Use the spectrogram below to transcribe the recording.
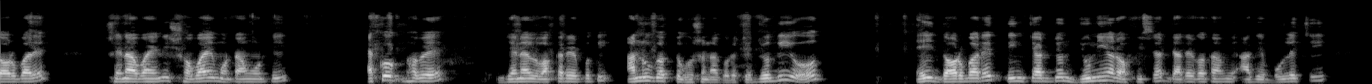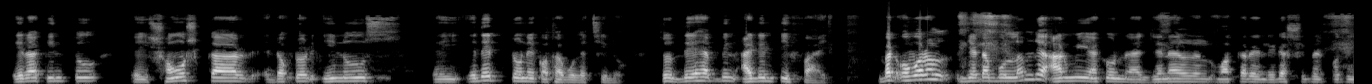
দরবারে সেনাবাহিনী সবাই মোটামুটি এককভাবে জেনারেল ওয়াকারের প্রতি আনুগত্য ঘোষণা করেছে। যদিও এই দরবারে তিন চারজন জুনিয়র অফিসার যাদের কথা আমি আগে বলেছি, এরা কিন্তু এই সংস্কার ডক্টর ইনুস, এই এদের টোনে কথা বলেছিল। So they have been identified but overall যেটা বললাম যে আর্মি এখন জেনারেল ওয়াকারের লিডারশিপের প্রতি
